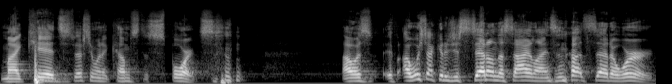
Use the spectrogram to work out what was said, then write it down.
my kids, especially when it comes to sports. I, was, if, I wish I could have just sat on the sidelines and not said a word,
